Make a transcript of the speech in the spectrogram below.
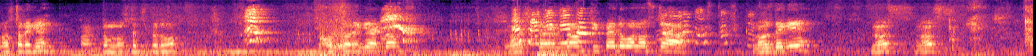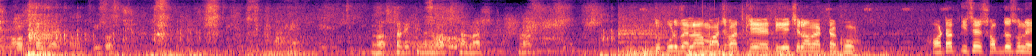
নসটা দেখে একদম নসটা চিপে দেবো। নসটা দেখে একদম নসটা একদম চিপে দেবো নসটা নস দেখি? নস নস। নসটা দেখো কি করছে। নসটা দেখি নসটা, নস নস। দুপুরবেলা মাছ ভাত খেয়ে দিয়েছিলাম একটা ঘুম। হঠাৎ কিসের শব্দ শুনে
